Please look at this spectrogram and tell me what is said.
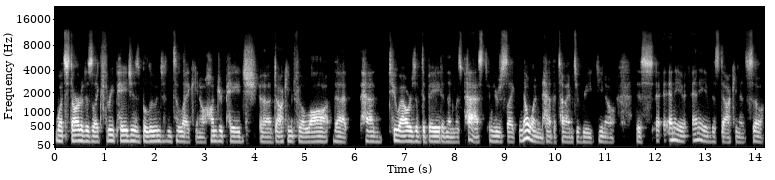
what started as like three pages ballooned into like you know 100 page uh, document for the law that had two hours of debate and then was passed and you're just like no one had the time to read you know this any any of this document. So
